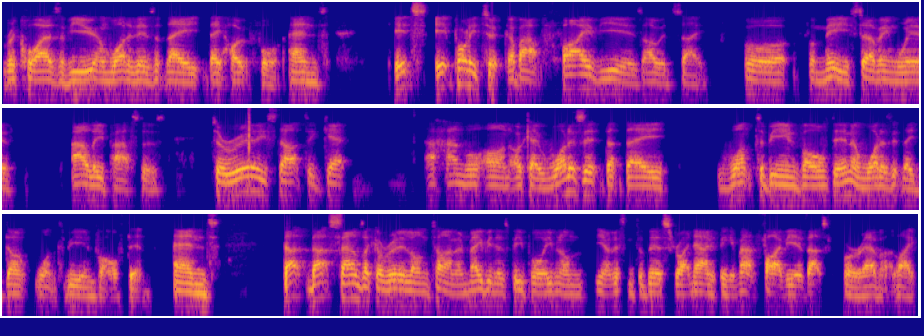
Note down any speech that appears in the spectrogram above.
requires of you and what it is that they they hope for. And it's it probably took about five years, I would say, for for me serving with our lead pastors to really start to get a handle on okay, what is it that they want to be involved in and what is it they don't want to be involved in? And that that sounds like a really long time. And maybe there's people even on, you know, listening to this right now and you're thinking, man, five years, that's forever. Like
